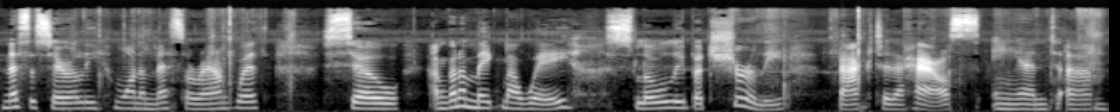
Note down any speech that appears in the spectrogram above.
necessarily want to mess around with. So I'm to make my way slowly but surely back to the house and um,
